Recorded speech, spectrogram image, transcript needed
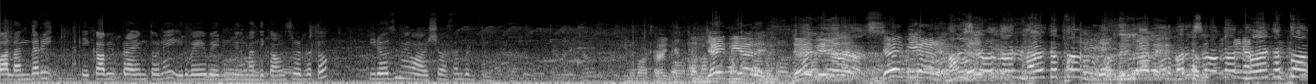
వాళ్ళందరి ఏకాభిప్రాయంతోనే ఇరవై ఎనిమిది మంది కౌన్సిలర్లతో ఈరోజు మేము అవిశ్వాసం పెడుతున్నాం. జై బీఆర్ఎస్ జై బీఆర్ఎస్ జై బీఆర్ఎస్. హరీష్ రావు గారి నాయకత్వం హరీష్ రావు గారి నాయకత్వం.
